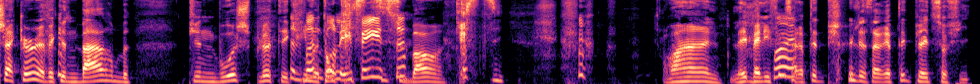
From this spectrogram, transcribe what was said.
chacun avec une barbe puis une bouche, puis là, t'écris, mettons, les Christy filles, sur le bord. Christy. ouais, les, ben, les filles, ça aurait peut-être pu, ça aurait peut-être pu être Sophie.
